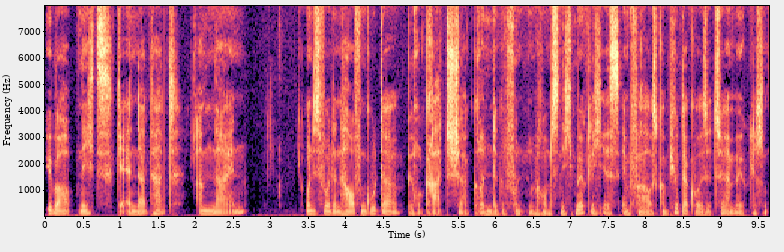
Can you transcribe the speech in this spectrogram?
überhaupt nichts geändert hat am Nein. Und es wurde ein Haufen guter bürokratischer Gründe gefunden, warum es nicht möglich ist, im Pfarrhaus Computerkurse zu ermöglichen.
